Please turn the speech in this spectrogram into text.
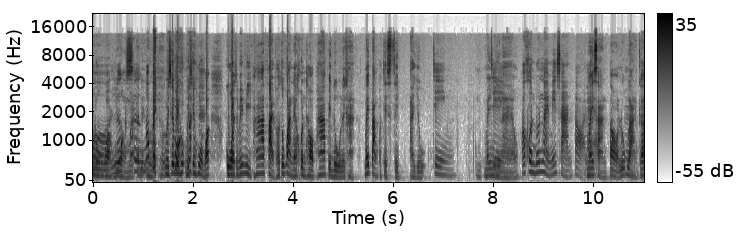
กลัวลึห่วงมากซึ้ไม่มากเป็นไม่ใช่ไม่ไม่ใช่ห่วงว่ากลัวจะไม่มีผ้าใส่เพราะทุกวันเนี้ยคนทอผ้าไปดูเลยค่ะ ไม่ต่ำกว่า 70 อายุ จริง ไม่จริมีงแล้ว เพราะคนรุ่นใหม่ไม่สารต่อแล้วไม่สานต่อลูกอืมหลานก็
